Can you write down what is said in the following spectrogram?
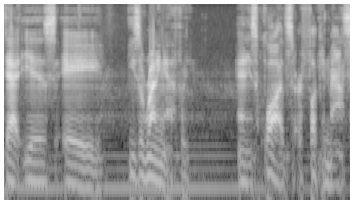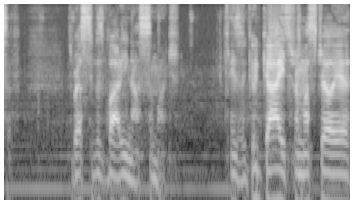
that is a he's a running athlete and his quads are fucking massive. The rest of his body not so much. He's a good guy, he's from Australia.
